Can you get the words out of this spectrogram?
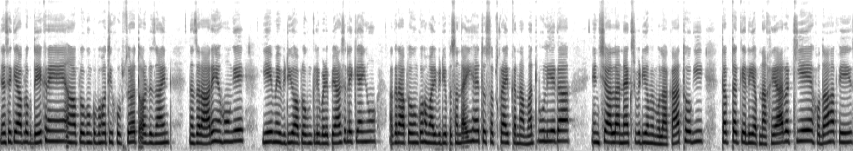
जैसे कि आप लोग देख रहे हैं, आप लोगों को बहुत ही खूबसूरत और डिज़ाइन नज़र आ रहे होंगे। ये मैं वीडियो आप लोगों के लिए बड़े प्यार से लेके आई हूँ। अगर आप लोगों को हमारी वीडियो पसंद आई है तो सब्सक्राइब करना मत भूलिएगा। इन नेक्स्ट वीडियो में मुलाकात होगी। तब तक के लिए अपना ख्याल रखिए। खुदा हाफिज़।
